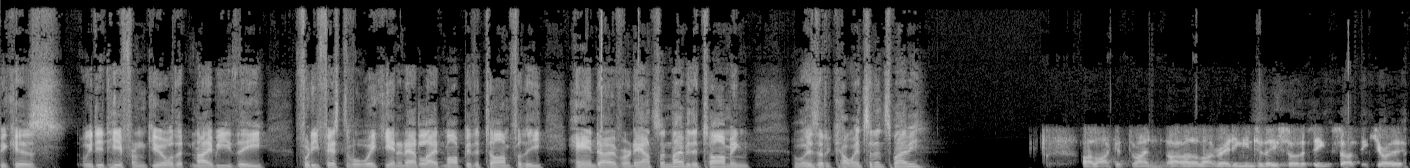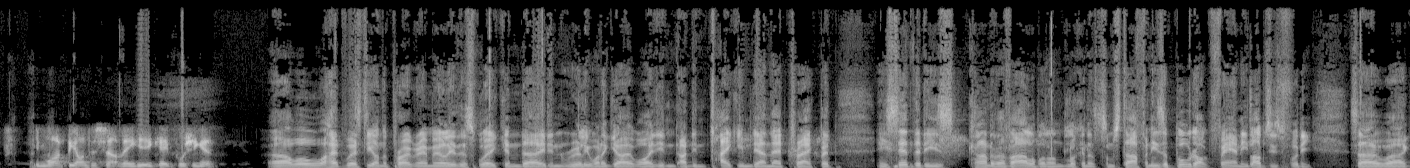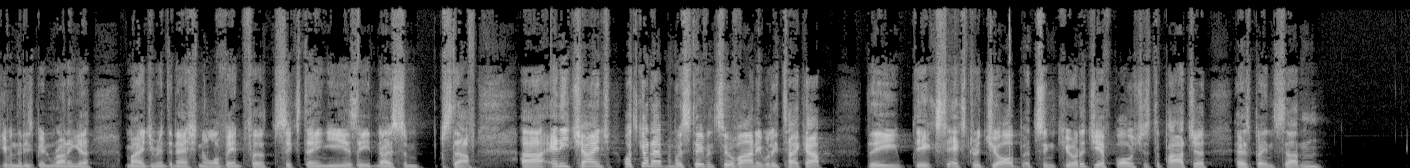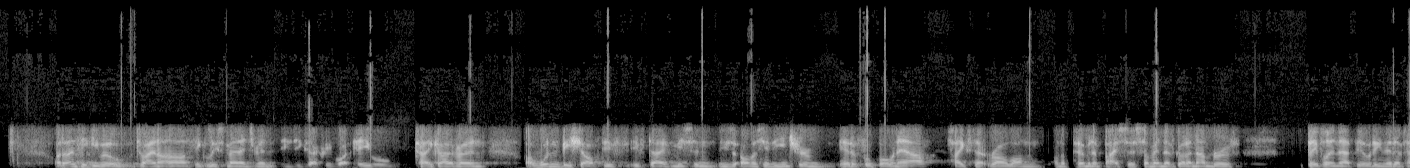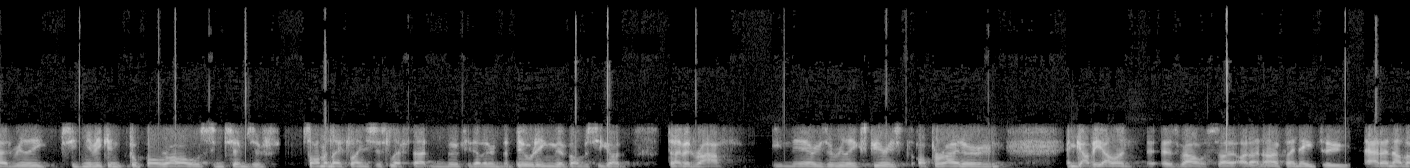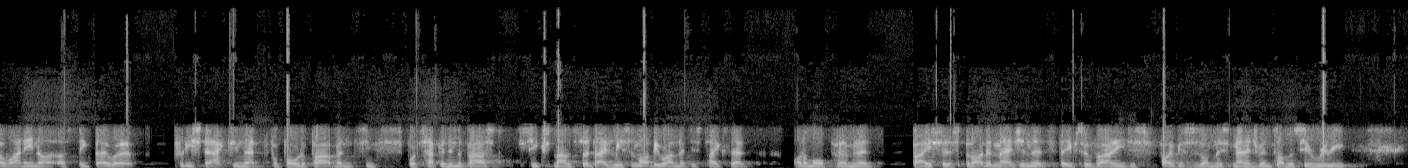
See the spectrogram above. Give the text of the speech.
because we did hear from Gil that maybe the Footy Festival weekend in Adelaide might be the time for the handover announcement. Maybe the timing, or is it a coincidence maybe? I like it, Dwayne. I, I, like reading into these sort of things. So I think you're you might be onto something here. Keep pushing it. Uh, well, I had Westy on the program earlier this week, and uh, he didn't really want to go. Well, I didn't. I didn't take him down that track, but he said that he's kind of available and looking at some stuff, and he's a Bulldog fan. He loves his footy. So, uh, given that he's been running a major international event for 16 years, he knows some stuff. Uh, any change? What's going to happen with Stephen Silvagni? Will he take up the the extra job at St Kilda. Geoff Walsh's departure has been sudden. I don't think he will, Dwayne. I think list management is exactly what he will take over, and I wouldn't be shocked if, if Dave Misson, who's obviously the interim head of football now, takes that role on on a permanent basis. I mean, they've got a number of people in that building that have had really significant football roles in terms of Simon Lethlean's just left that and moved to the other end of the building. They've obviously got David Ralph in there. He's a really experienced operator. And, and Gubby Allen as well. So I don't know if they need to add another one in. I, I think they were pretty stacked in that football department since what's happened in the past six months. So Dave Misson might be one that just takes that on a more permanent basis. But I'd imagine that Steve Silvagni just focuses on list management. It's obviously a really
